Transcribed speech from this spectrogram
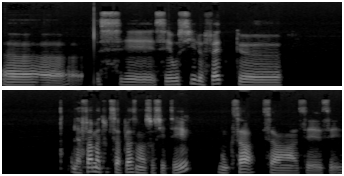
c'est aussi le fait que la femme a toute sa place dans la société. Donc ça, ça c'est c'est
